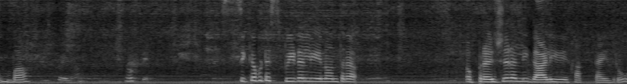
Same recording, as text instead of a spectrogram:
ತುಂಬ. ಸಿಕ್ಕಾಪಟ್ಟೆ ಸ್ಪೀಡಲ್ಲಿ ಏನೋ ಒಂಥರ ಪ್ರೆಷರಲ್ಲಿ ಗಾಳಿ ಹಾಕ್ತಾಯಿದ್ರು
